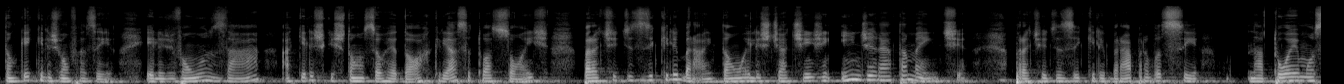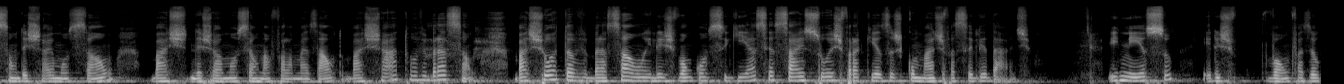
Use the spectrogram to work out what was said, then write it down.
Então, o que, que eles vão fazer? Eles vão usar aqueles que estão ao seu redor, criar situações para te desequilibrar. Então, eles te atingem indiretamente para te desequilibrar, para você na tua emoção, deixar a emoção, deixar a emoção na fala mais alto, baixar a tua vibração. Baixou a tua vibração, eles vão conseguir acessar as suas fraquezas com mais facilidade. E nisso, eles vão fazer,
